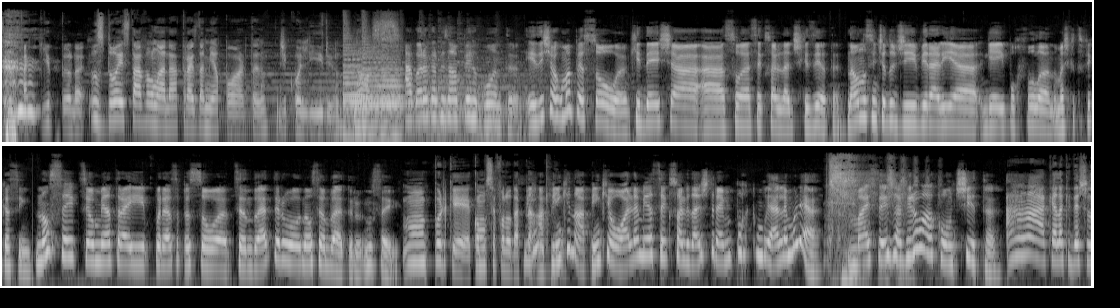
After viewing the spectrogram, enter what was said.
Paquito. Paquito, né? Os dois estavam lá na- atrás da minha porta, de colírio. Nossa. Agora eu quero fazer uma pergunta. Existe alguma pessoa que deixa a sua sexualidade esquisita? Não no sentido de viraria gay por fulano, mas que tu fica assim, não sei se eu me atrair por essa pessoa sendo hétero ou não sendo hétero, não sei. Hum, por quê? Como você falou da Pink? Não, a Pink não. A Pink olha a minha sexualidade treme porque ela é mulher. Mas vocês já viram a Contita? Ah, aquela que deixa.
